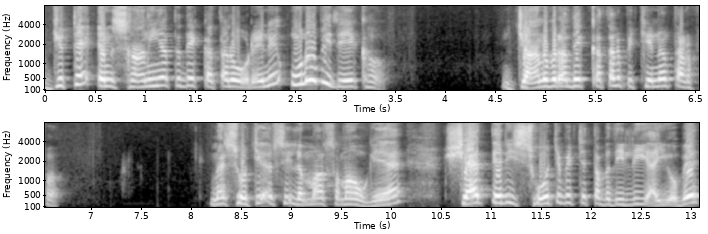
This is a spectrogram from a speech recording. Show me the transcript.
ਜਿੱਥੇ ਇਨਸਾਨੀਅਤ ਦੇ ਕਤਲ ਹੋ ਰਹੇ ਨੇ, ਉਹਨੂੰ ਵੀ ਦੇਖ। ਜਾਨਵਰਾਂ ਦੇ ਕਤਲ ਪਿੱਛੇ ਨਾ ਤੜਫ। ਮੈਂ ਸੋਚਿਆ ਸੀ ਲੰਮਾ ਸਮਾਂ ਹੋ ਗਿਆ ਹੈ, ਸ਼ਾਇਦ ਤੇਰੀ ਸੋਚ ਵਿੱਚ ਤਬਦੀਲੀ ਆਈ ਹੋਵੇ,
